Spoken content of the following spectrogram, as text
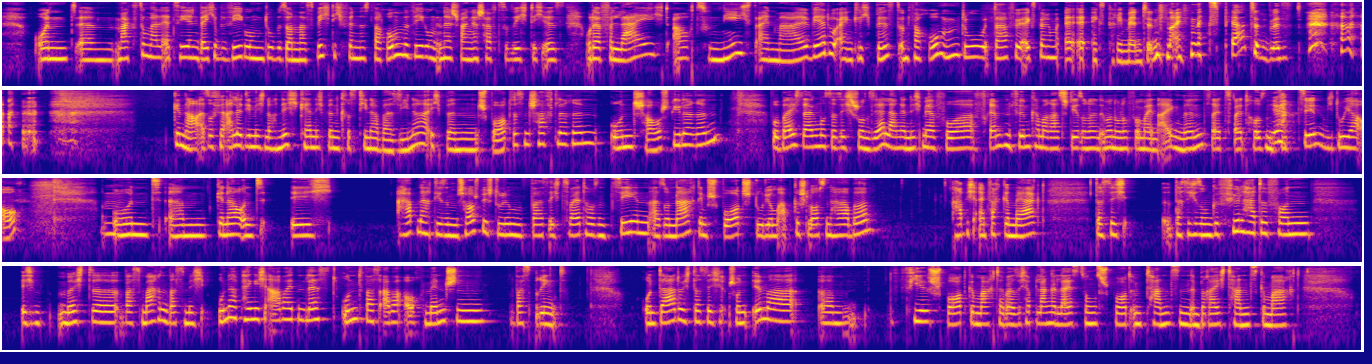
Und ähm, magst du mal erzählen, welche Bewegungen du besonders wichtig findest, warum Bewegung in der Schwangerschaft so wichtig ist? Oder vielleicht auch zunächst einmal, wer du eigentlich bist und warum du dafür Experim äh, äh Experimentin, nein, Expertin bist. Genau, also für alle, die mich noch nicht kennen, ich bin Christina Basina. Ich bin Sportwissenschaftlerin und Schauspielerin. Wobei ich sagen muss, dass ich schon sehr lange nicht mehr vor fremden Filmkameras stehe, sondern immer nur noch vor meinen eigenen, seit 2017, ja. wie du ja auch. Mhm. Und ähm, genau, und ich habe nach diesem Schauspielstudium, was ich 2010, also nach dem Sportstudium abgeschlossen habe, habe ich einfach gemerkt, dass ich dass ich so ein Gefühl hatte von, ich möchte was machen, was mich unabhängig arbeiten lässt und was aber auch Menschen was bringt. Und dadurch, dass ich schon immer ähm, viel Sport gemacht habe, also ich habe lange Leistungssport im Tanzen, im Bereich Tanz gemacht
